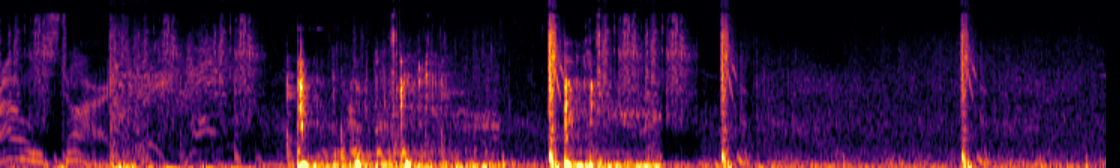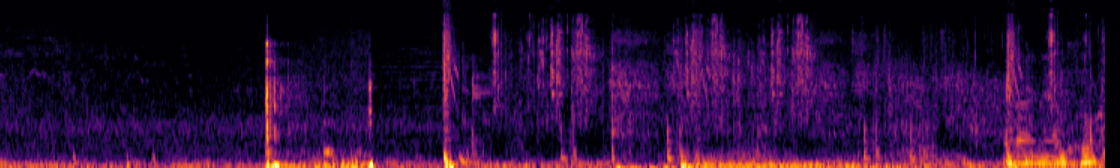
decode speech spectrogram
Round start. dwóch.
